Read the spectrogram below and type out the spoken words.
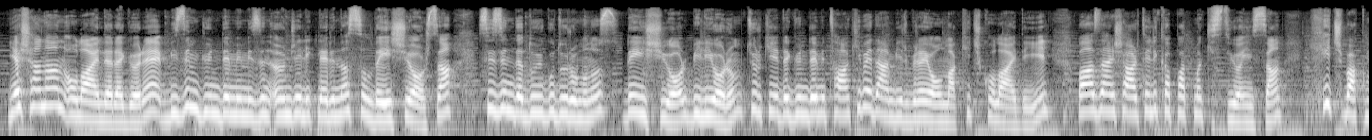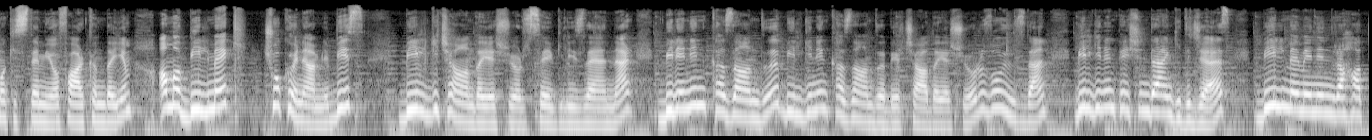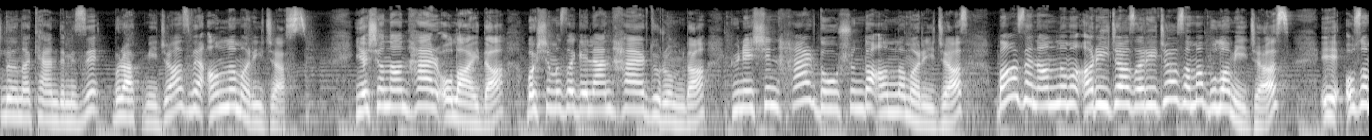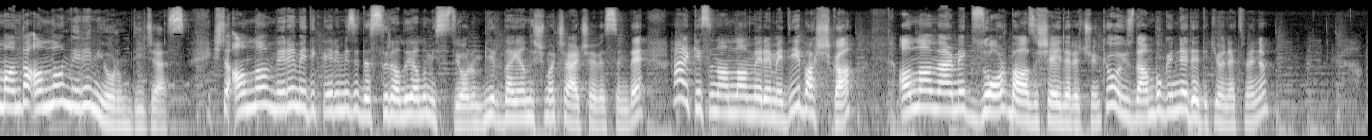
yaşanan olaylara göre bizim gündemimizin öncelikleri nasıl değişiyorsa sizin de duygu durumunuz değişiyor biliyorum. Türkiye'de gündemi takip eden bir birey olmak hiç kolay değil. Bazen şarteli kapatmak istiyor insan. Hiç bakmak istemiyor farkındayım. Ama bilmek çok önemli. Biz bilgi çağında yaşıyoruz sevgili izleyenler. Bilenin kazandığı, bilginin kazandığı bir çağda yaşıyoruz. O yüzden bilginin peşinden gideceğiz. Bilmemenin rahatlığına kendimizi bırakmayacağız ve anlam arayacağız. Yaşanan her olayda, başımıza gelen her durumda, güneşin her doğuşunda anlam arayacağız. Bazen anlamı arayacağız, arayacağız ama bulamayacağız. E, o zaman da anlam veremiyorum diyeceğiz. İşte anlam veremediklerimizi de sıralayalım istiyorum bir dayanışma çerçevesinde. Herkesin anlam veremediği başka. Anlam vermek zor bazı şeylere çünkü. O yüzden bugün ne dedik yönetmenim?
